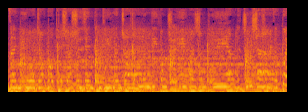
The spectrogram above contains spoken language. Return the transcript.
在你我走过多少时间，更替轮转，同样地方却已换上不一样的景象。在回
